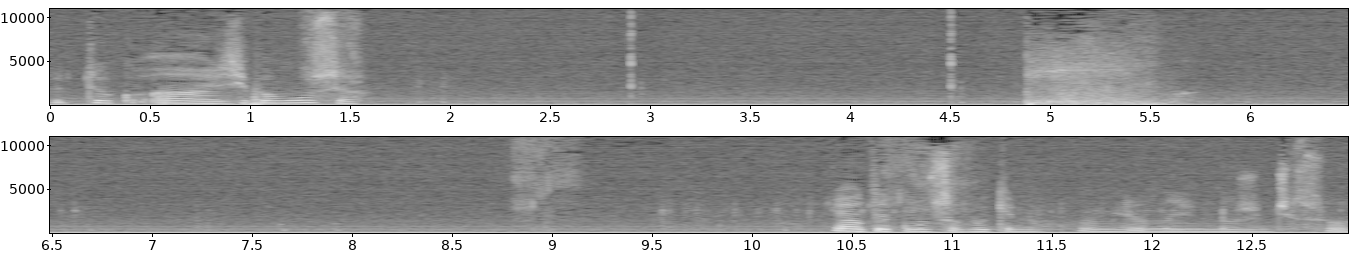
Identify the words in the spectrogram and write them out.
Что такое? А, типа мусор. Я вот этот мусор выкину. Он мне, он мне не нужен число.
